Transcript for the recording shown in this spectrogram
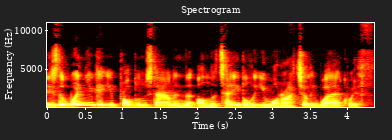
is that when you get your problems down the, on the table that you want to actually work with,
